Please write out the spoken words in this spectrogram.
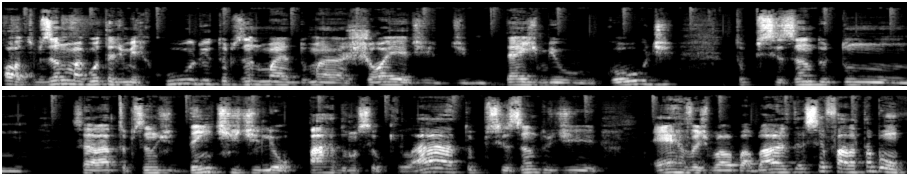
ó, oh, tô precisando de uma gota de mercúrio, tô precisando de uma, de uma joia de, de 10 mil gold, tô precisando de um, sei lá, tô precisando de dentes de leopardo, não sei o que lá, tô precisando de ervas, blá blá blá. Daí você fala, tá bom,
